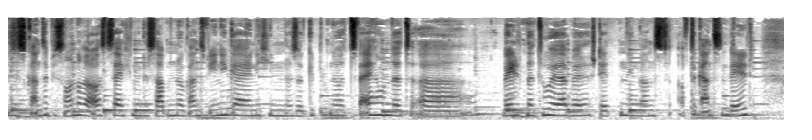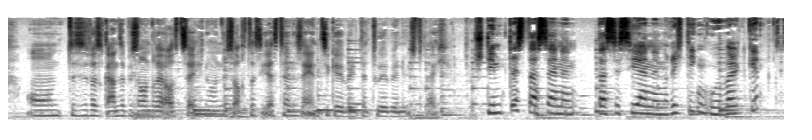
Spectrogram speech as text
Das ist ganz eine besondere Auszeichnung. Das haben nur ganz wenige eigentlich, in, also gibt nur 200 äh, Weltnaturerbestätten in ganz, auf der ganzen Welt. Und das ist was ganz eine besondere Auszeichnung und ist auch das erste und das einzige Weltnaturerbe in Österreich. Stimmt es, dass, einen, dass es hier einen richtigen Urwald gibt?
